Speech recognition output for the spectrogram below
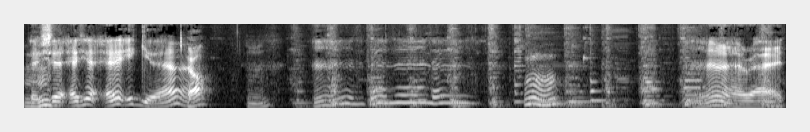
Det er ikke, er ikke er Iggy det? Ja. All right.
